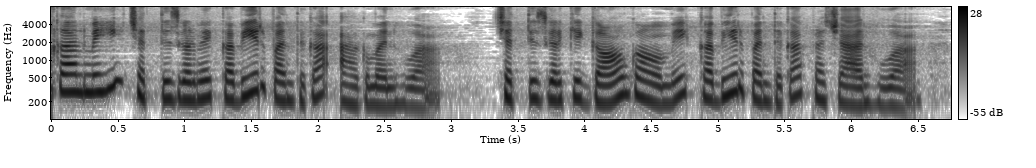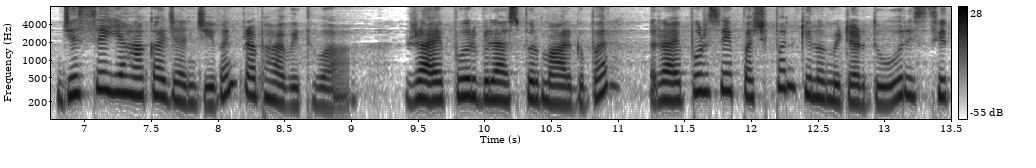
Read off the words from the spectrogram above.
काल में ही छत्तीसगढ़ में कबीर पंथ का आगमन हुआ। छत्तीसगढ़ के गांव-गांव में कबीर पंथ का प्रचार हुआ, जिससे यहाँ का जनजीवन प्रभावित हुआ। रायपुर बिलासपुर मार्ग पर रायपुर से 55 किलोमीटर दूर स्थित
